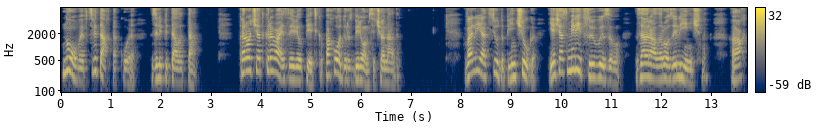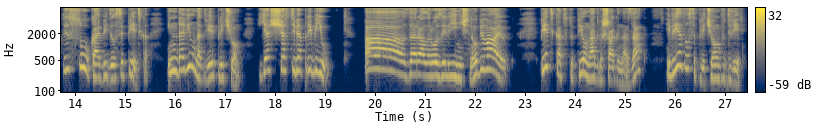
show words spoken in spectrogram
новое, в цветах такое», – залепетала та. «Короче, открывай», – заявил Петька. «По ходу разберемся, что надо». «Вали отсюда, пьянчуга, я сейчас милицию вызову», – заорала Роза Ильинична. «Ах ты, сука!» – обиделся Петька и надавил на дверь плечом. «Я сейчас тебя прибью!» а, -а, -а заорала Роза Ильинична. «Убивают!» Петька отступил на два шага назад и врезался плечом в дверь.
